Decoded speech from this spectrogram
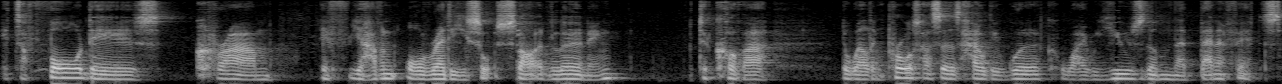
It's a four days cram if you haven't already sort of started learning to cover the welding processes, how they work, why we use them, their benefits,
